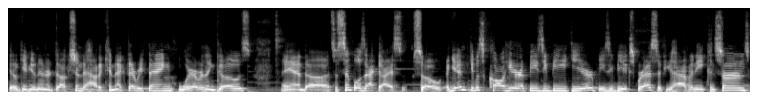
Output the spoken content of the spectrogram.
It'll give you an introduction to how to connect everything, where everything goes, and uh, it's as simple as that, guys. So again, give us a call here at BZB Gear, BZB Express, if you have any concerns,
